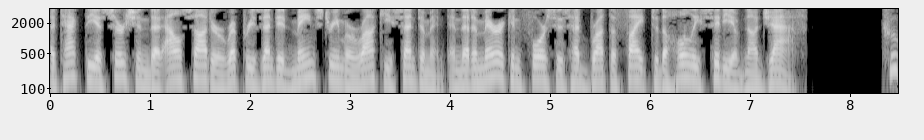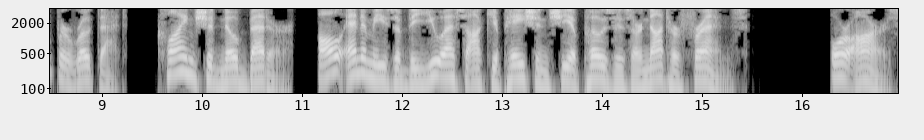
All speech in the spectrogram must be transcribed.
attacked the assertion that al-Sadr represented mainstream Iraqi sentiment and that American forces had brought the fight to the holy city of Najaf. Cooper wrote that, "...Klein should know better. All enemies of the U.S. occupation she opposes are not her friends. Or ours.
